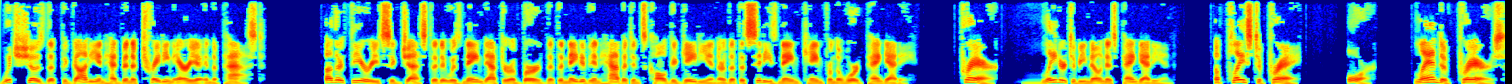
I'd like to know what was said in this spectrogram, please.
which shows that Pagadian had been a trading area in the past. Other theories suggest that it was named after a bird that the native inhabitants call Gagadian or that the city's name came from the word Pangadi, prayer, later to be known as Pangadian, a place to pray, or Land of Prayers.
